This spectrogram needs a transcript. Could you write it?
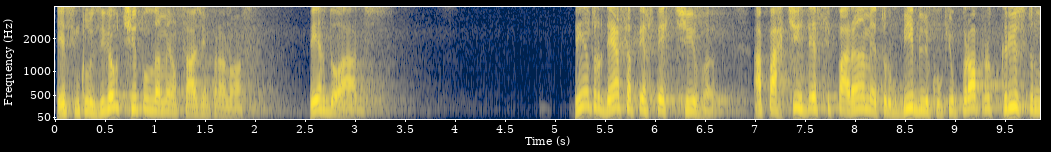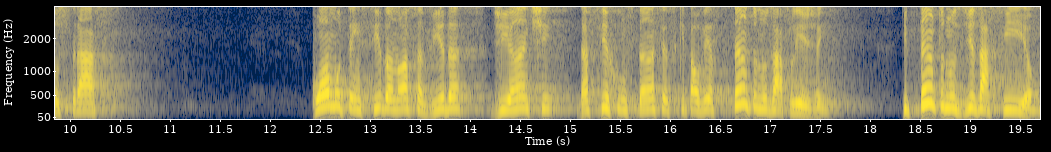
Esse, inclusive, é o título da mensagem para nós: Perdoados. Dentro dessa perspectiva, a partir desse parâmetro bíblico que o próprio Cristo nos traz. Como tem sido a nossa vida diante das circunstâncias que talvez tanto nos afligem, que tanto nos desafiam,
